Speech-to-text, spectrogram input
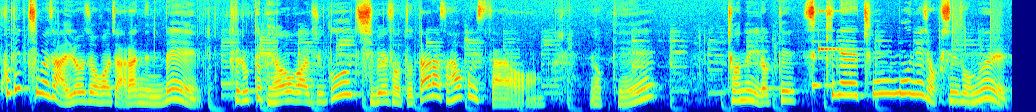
코디팀에서 알려줘가지고 알았는데 그렇게 배워가지고 집에서도 따라서 하고 있어요. 이렇게 저는 이렇게 스킨에 충분히 적신 솜을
